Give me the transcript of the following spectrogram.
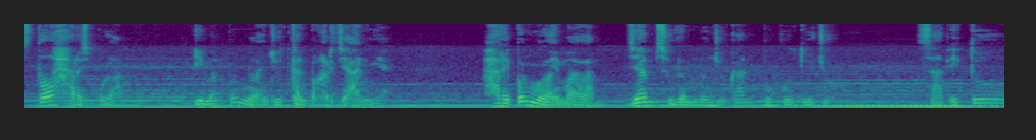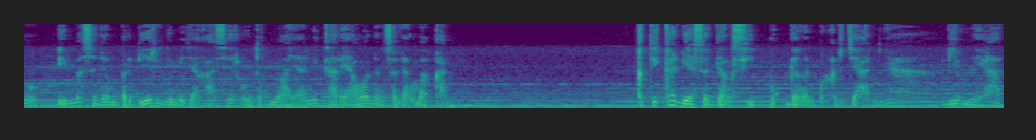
Setelah Haris pulang, Ima pun melanjutkan pekerjaannya. Hari pun mulai malam, jam sudah menunjukkan pukul 7. Saat itu, Ima sedang berdiri di meja kasir untuk melayani karyawan yang sedang makan. Ketika dia sedang sibuk dengan pekerjaannya, dia melihat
